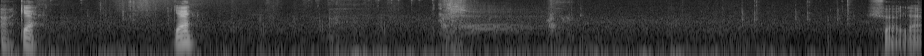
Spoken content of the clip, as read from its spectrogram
Ah gel. Gel. Şöyle.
